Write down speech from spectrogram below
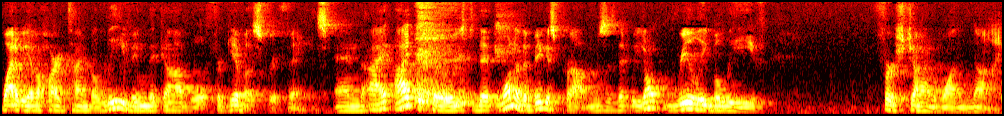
why do we have a hard time believing that God will forgive us for things? And I, I proposed that one of the biggest problems is that we don't really believe 1 John 1 9.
